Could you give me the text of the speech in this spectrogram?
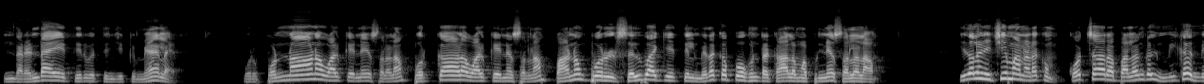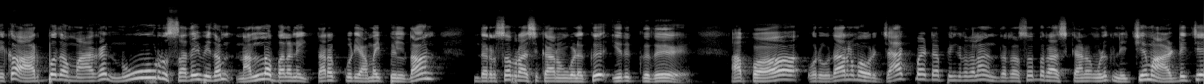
இந்த ரெண்டாயிரத்தி இருபத்தஞ்சுக்கு மேலே ஒரு பொன்னான வாழ்க்கைன்னே சொல்லலாம் பொற்கால வாழ்க்கைன்னே சொல்லலாம் பணம் பொருள் செல்வாக்கியத்தில் மிதக்கப் போகின்ற காலம் அப்படின்னே சொல்லலாம். இதெல்லாம் நிச்சயமாக நடக்கும். கோச்சார பலன்கள் மிக மிக அற்புதமாக நூறு சதவீதம் நல்ல பலனை தரக்கூடிய அமைப்பில்தான் இந்த ரிஷபராசிக்காரவங்களுக்கு இருக்குது. அப்போது ஒரு உதாரணமாக ஒரு ஜாக்பேட் அப்படிங்கிறதெல்லாம் இந்த ரிஷபராசிக்காரவங்களுக்கு நிச்சயமாக அடித்தே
